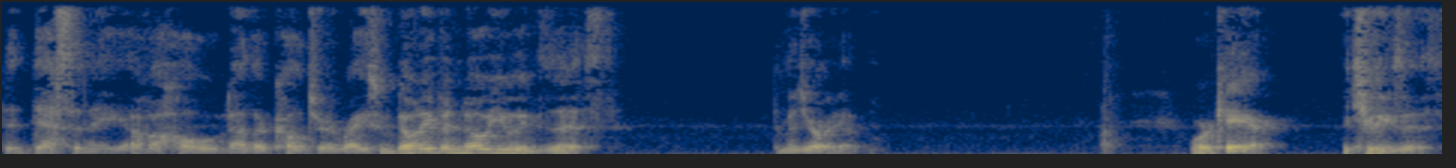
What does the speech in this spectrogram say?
the destiny of a whole other culture and race who don't even know you exist the majority of them, or care that you exist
